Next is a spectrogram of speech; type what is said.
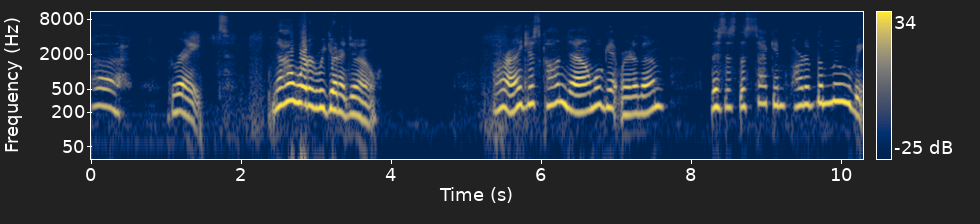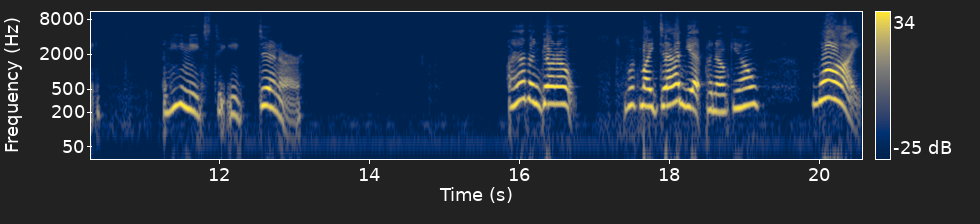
Great. Now what are we gonna do? Alright, just calm down. We'll get rid of them. This is the second part of the movie. And he needs to eat dinner. I haven't gone out with my dad yet, Pinocchio. Why?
